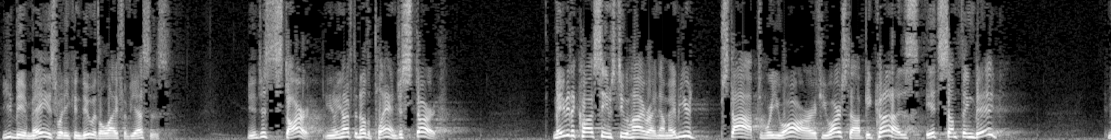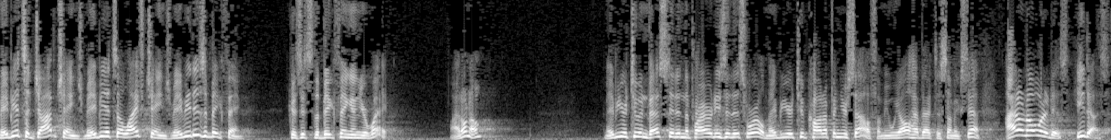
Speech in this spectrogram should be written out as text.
You'd be amazed what he can do with a life of yeses. You know, just start. You know, you don't have to know the plan. Just start. Maybe the cost seems too high right now. Maybe you're stopped where you are, if you are stopped, because it's something big. Maybe it's a job change. Maybe it's a life change. Maybe it is a big thing because it's the big thing in your way. I don't know. Maybe you're too invested in the priorities of this world. Maybe you're too caught up in yourself. I mean, we all have that to some extent. I don't know what it is. He does.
